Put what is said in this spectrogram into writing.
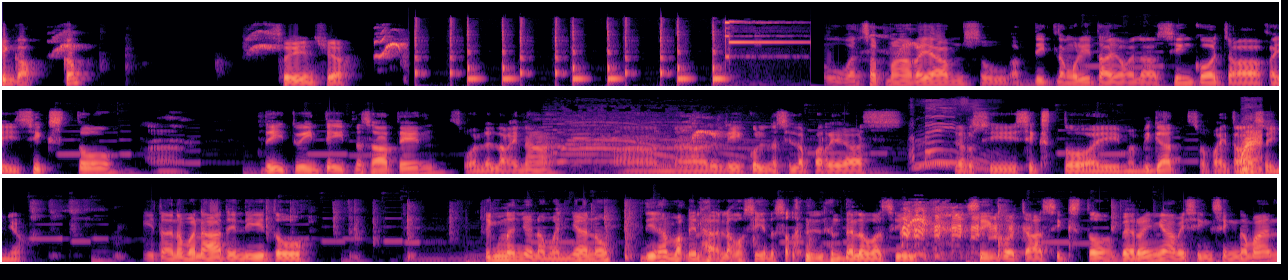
Cinco, yun siya. So, what's up mga kayam? So, update lang ulit tayo kala 5 at saka kay Sixto. Ah, day 28 na sa atin. So, ang lalaki na. Ah, na-recall na sila parehas. Pero si Sixto ay mabigat. So, pakita ko sa inyo. Kita naman natin dito. Tingnan nyo naman yan, no? Hindi na makilala ko sino sa kanilang dalawa si 5 at saka Sixto. Pero yun nga, may sing-sing naman.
